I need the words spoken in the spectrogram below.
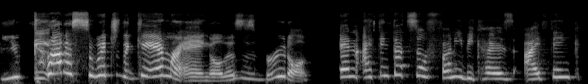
you See- gotta switch the camera angle. This is brutal. And I think that's so funny because I think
